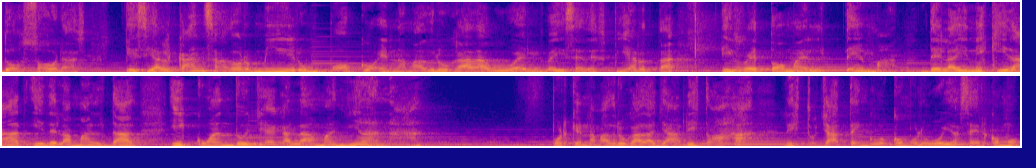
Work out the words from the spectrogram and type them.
dos horas. Y si alcanza a dormir un poco en la madrugada, vuelve y se despierta y retoma el tema de la iniquidad y de la maldad. Y cuando llega la mañana, porque en la madrugada ya, listo, ajá, listo, ya tengo cómo lo voy a hacer, cómo,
